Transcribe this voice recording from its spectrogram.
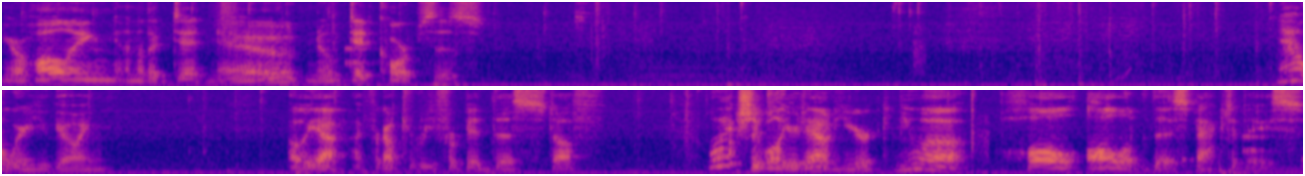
You're hauling another dead... No, no dead corpses. Now where are you going? Oh yeah, I forgot to re-forbid this stuff. Well, actually, while you're down here, can you, uh, haul all of this back to base?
